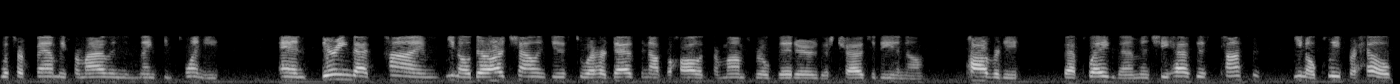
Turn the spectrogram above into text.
with her family from Ireland in the 1920s. And during that time, you know, there are challenges to where her dad's an alcoholic, her mom's real bitter, there's tragedy and um, poverty that plague them, and she has this constant, you know, plea for help.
